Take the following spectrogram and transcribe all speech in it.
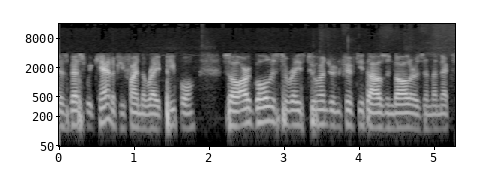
as best we can if you find the right people. So our goal is to raise two hundred and fifty thousand dollars in the next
